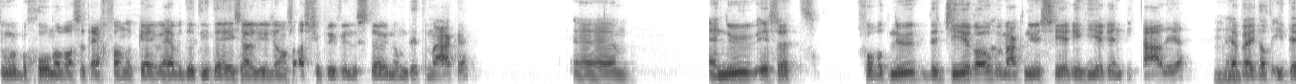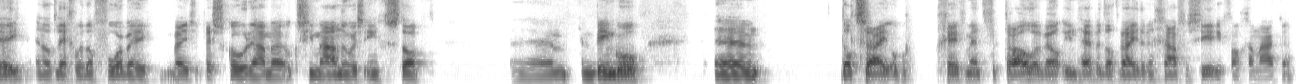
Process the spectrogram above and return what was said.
toen we begonnen was het echt van, oké, we hebben dit idee, zouden jullie ons alsjeblieft willen steunen om dit te maken? Um, en nu is het bijvoorbeeld nu de Giro. We maken nu een serie hier in Italië. Mm -hmm. hebben wij dat idee en dat leggen we dan voor bij, bij, bij Skoda, maar ook Shimano is ingestapt um, en Bingo. Um, dat zij op een gegeven moment vertrouwen wel in hebben dat wij er een gave serie van gaan maken.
